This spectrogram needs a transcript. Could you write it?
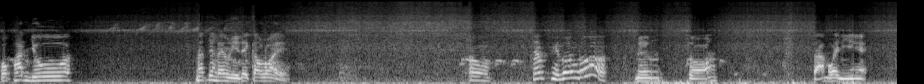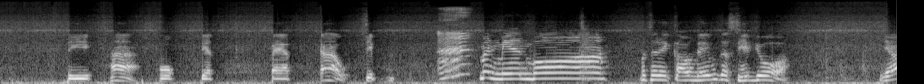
ครบพันอยู่นับจังไรวันนี้ได้เก้าร้อยเอานับให้เบิ่งดูหนึ่งสองสามเอาไว้นี้สี่ห้าหกเจ็ดแปดเก้าสิบมันแม่นบ่มันจะได้เก้าเลยมันก็สิบอยู่เดี๋ยว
